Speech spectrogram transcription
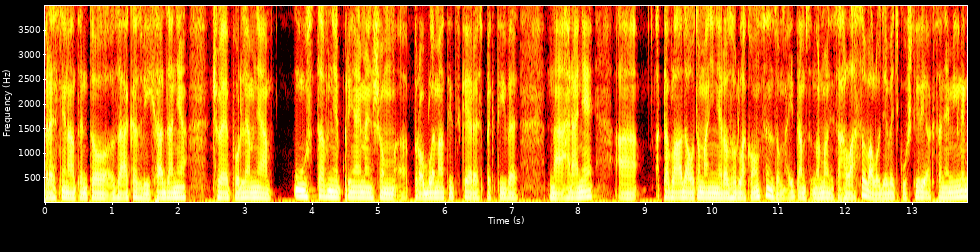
presne na tento zákaz vychádzania, čo je podľa mňa ústavne pri najmenšom problematické, respektíve na hrane a a tá vláda o tom ani nerozhodla konsenzom. Hej, tam sa normálne sa hlasovalo 9 ku 4, ak sa nemýlim.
